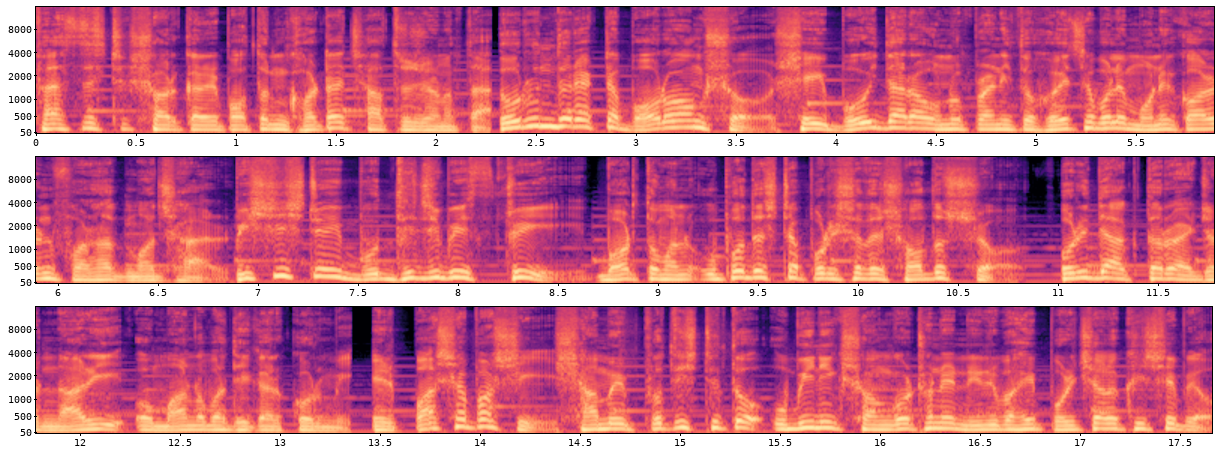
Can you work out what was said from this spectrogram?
ফ্যাসিস্ট সরকারের পতন ঘটায় ছাত্র জনতা। তরুণদের একটা বড় অংশ সেই বই দ্বারা অনুপ্রাণিত হয়েছে বলে মনে করেন ফরহাদ মজহার। বিশিষ্ট এই বুদ্ধিজীবীর স্ত্রী বর্তমান উপদেষ্টা পরিষদের সদস্য ফরিদা আক্তারও একজন নারী ও মানবাধিকার কর্মী। এর পাশাপাশি স্বামীর প্রতিষ্ঠিত উবিনিক সংগঠনের নির্বাহী পরিচালক হিসেবেও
